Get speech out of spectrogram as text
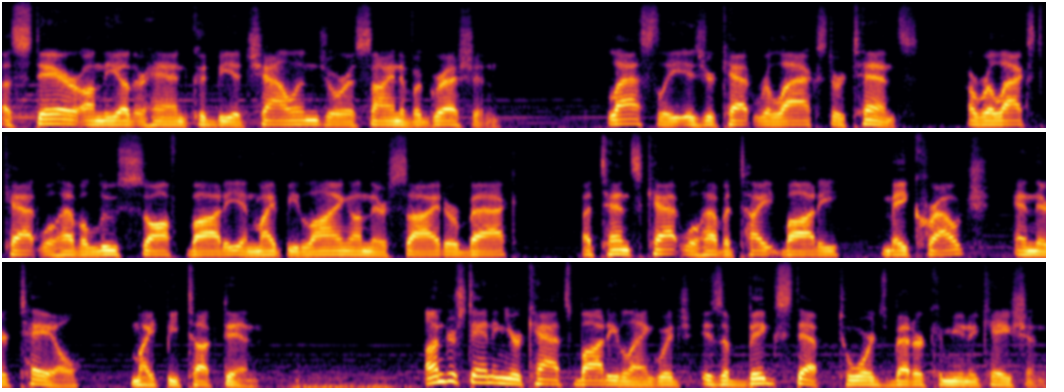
A stare, on the other hand, could be a challenge or a sign of aggression. Lastly, is your cat relaxed or tense? A relaxed cat will have a loose soft body and might be lying on their side or back. A tense cat will have a tight body, may crouch, and their tail might be tucked in. Understanding your cat's body language is a big step towards better communication.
